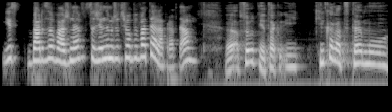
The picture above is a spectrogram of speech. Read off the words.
jest bardzo ważne w codziennym życiu obywatela, prawda? E, absolutnie tak. I Kilka lat temu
